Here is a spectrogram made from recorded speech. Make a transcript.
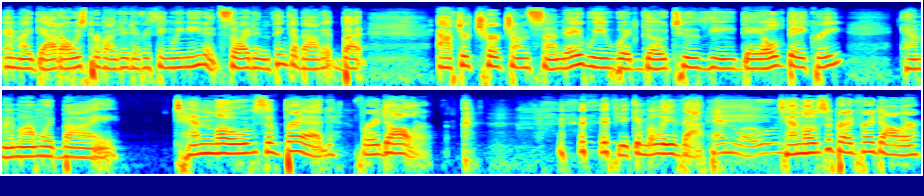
and my dad always provided everything we needed. So I didn't think about it. But after church on Sunday, we would go to the day old bakery and my mom would buy 10 loaves of bread for a dollar. if you can believe that. 10 loaves 10 loaves of bread for a dollar.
